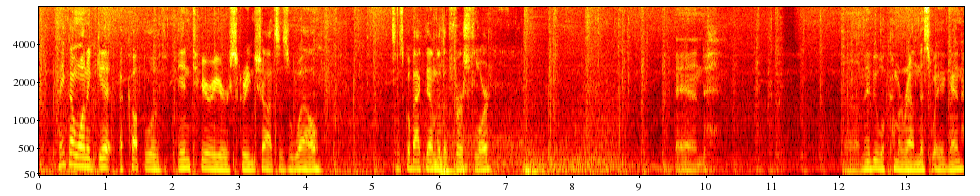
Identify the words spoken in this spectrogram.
I think I want to get a couple of interior screenshots as well so let's go back down to the first floor. And uh, maybe we'll come around this way again.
